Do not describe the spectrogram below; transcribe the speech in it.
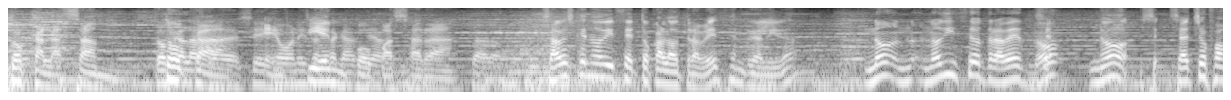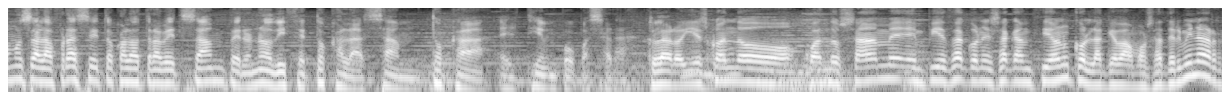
Tócala, Sam. Toca. sí, el tiempo pasará. Claro. ¿Sabes que no dice tócala otra vez en realidad? No, no, no dice otra vez, ¿no? Se- no, se, se ha hecho famosa la frase tócala otra vez, Sam, pero no, dice tócala, Sam. Toca, el tiempo pasará. Claro, y es cuando, cuando Sam empieza con esa canción con la que vamos a terminar.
